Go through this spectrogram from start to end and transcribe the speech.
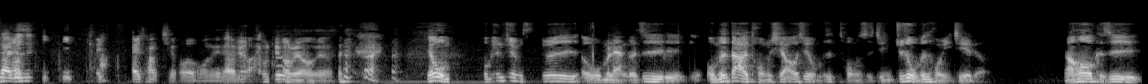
那就是你你太太唱球了，我没办法。没有没有没有。然后 我们。我跟 James 就是呃，我们两个是，我们是大学同校，而且我们是同时进，就是我们是同一届的。然后可是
